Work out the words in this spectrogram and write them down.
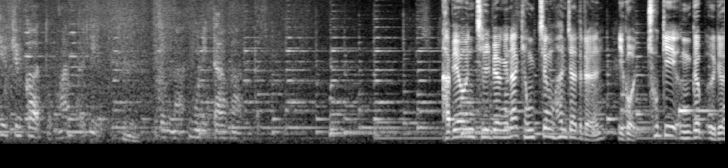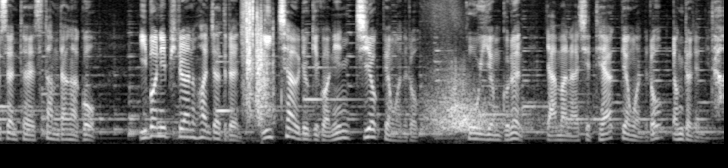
救急カートがあったり、いろんなモニターがあったり。 가벼운 질병이나 경증 환자들은 이곳 초기 응급 의료센터에서 담당하고 입원이 필요한 환자들은 2차 의료기관인 지역병원으로 고위험군은 야마나시 대학병원으로 연결됩니다.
